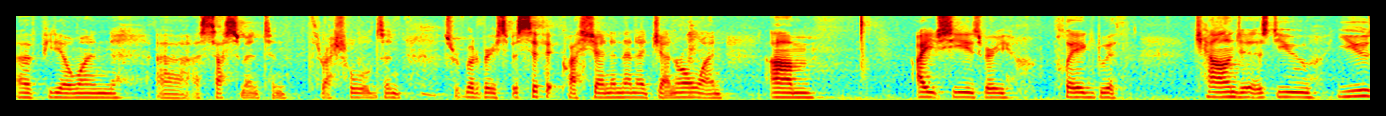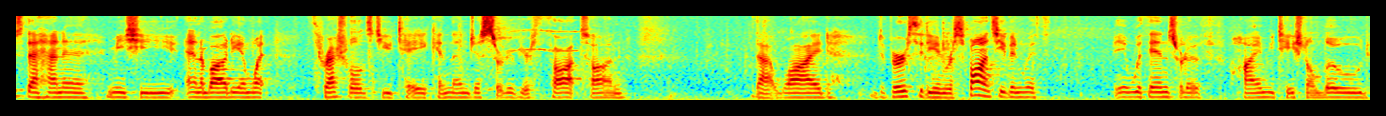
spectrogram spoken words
of PDL1 uh, assessment and thresholds, and sort of got a very specific question and then a general one. Um, IHC is very plagued with challenges. Do you use the Hamanishi antibody, and what thresholds do you take? And then just sort of your thoughts on that wide diversity in response, even with eh, within sort of high mutational load,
